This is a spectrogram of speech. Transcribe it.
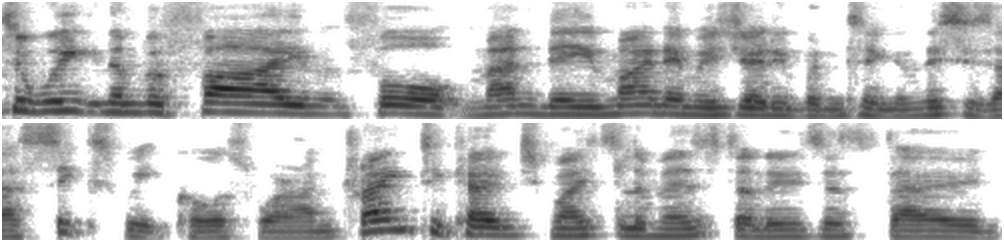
to week number five for Mandy. My name is Jodie Bunting, and this is our six week course where I'm trying to coach my slimmers to lose a stone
